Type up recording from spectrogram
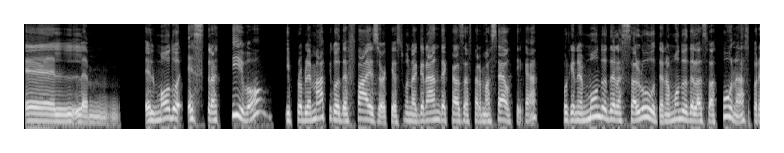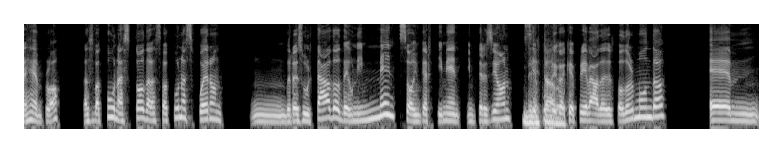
el, el modo extractivo y problemático de Pfizer, que es una grande casa farmacéutica, porque en el mundo de la salud, en el mundo de las vacunas, por ejemplo, las vacunas, todas las vacunas fueron resultado de un inmenso inversión, sea pública que privada de todo el mundo. Em,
